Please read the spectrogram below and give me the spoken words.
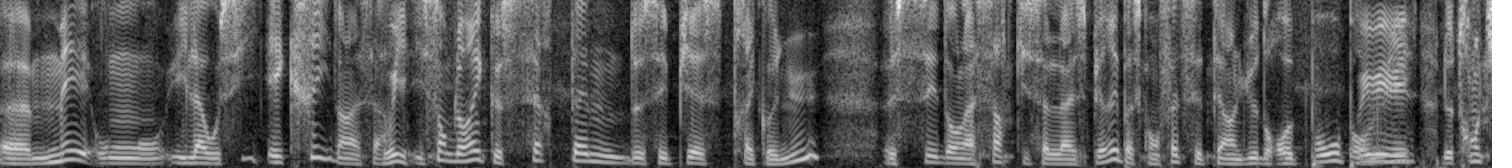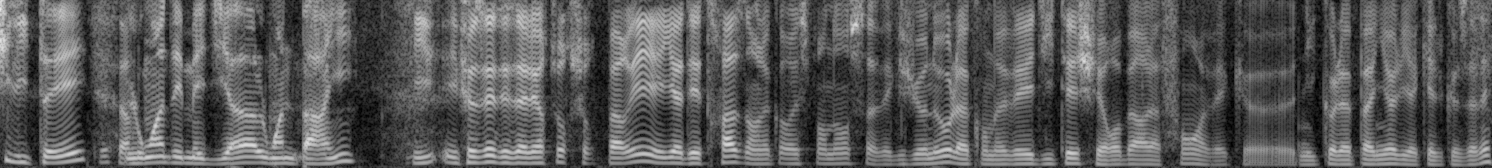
Euh, mais on, il a aussi écrit dans la Sarthe. Oui. Il semblerait que certaines de ses pièces très connues, euh, c'est dans la Sarthe qui ça l'a inspiré, parce qu'en fait c'était un lieu de repos pour lui, de tranquillité, loin des médias, loin de Paris. Il, faisait des allers-retours sur Paris et il y a des traces dans la correspondance avec Giono, là qu'on avait édité chez Robert Laffont avec euh, Nicolas Pagnol il y a quelques années.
